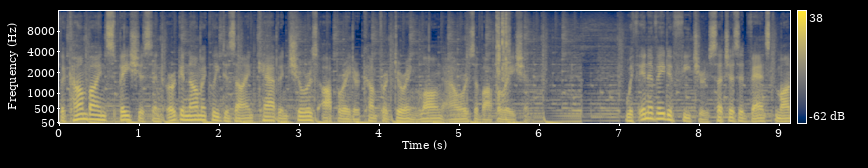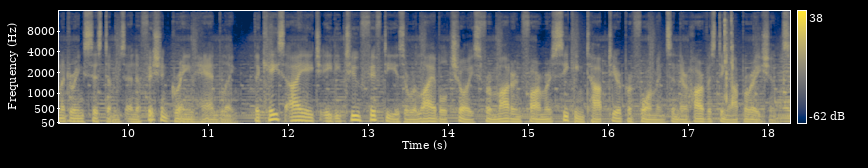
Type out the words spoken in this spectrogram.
The Combine's spacious and ergonomically designed cab ensures operator comfort during long hours of operation. With innovative features such as advanced monitoring systems and efficient grain handling, the Case IH8250 is a reliable choice for modern farmers seeking top-tier performance in their harvesting operations.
